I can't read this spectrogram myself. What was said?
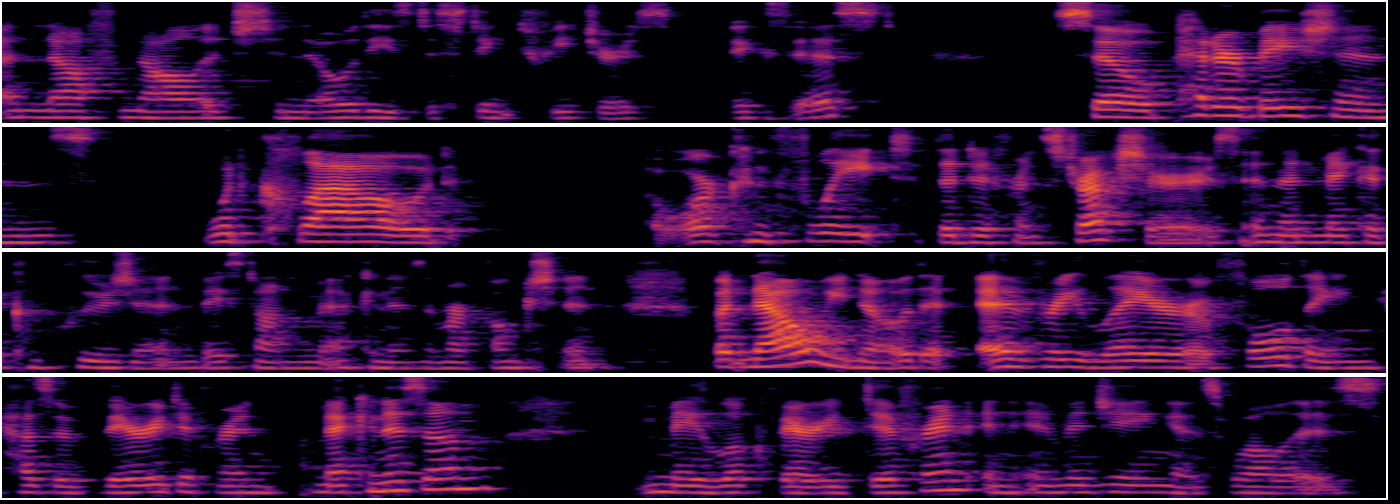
enough knowledge to know these distinct features exist. So perturbations would cloud or conflate the different structures and then make a conclusion based on mechanism or function. But now we know that every layer of folding has a very different mechanism, may look very different in imaging as well as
